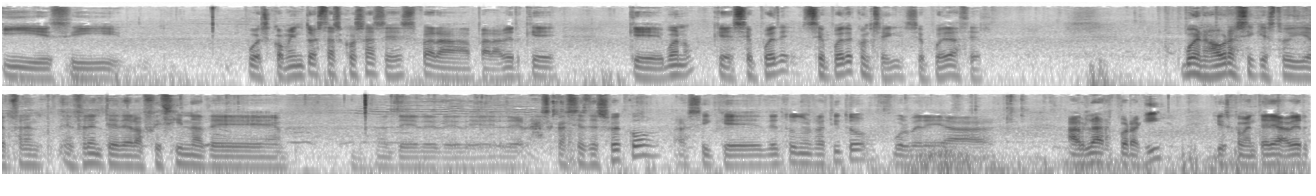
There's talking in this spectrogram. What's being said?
Y si pues comento estas cosas es para, para ver que, que, bueno, que se puede, se puede conseguir, se puede hacer. Bueno, ahora sí que estoy enfrente, de la oficina de, de, de, las clases de sueco, así que dentro de un ratito volveré a hablar por aquí y os comentaré a ver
